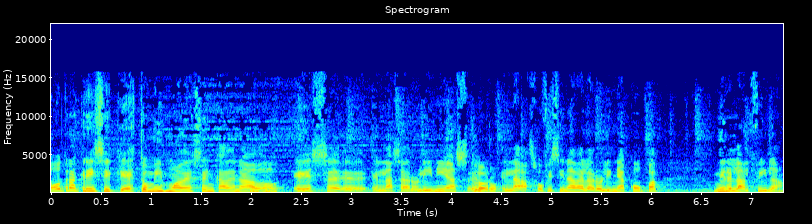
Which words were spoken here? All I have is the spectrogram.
otra crisis que esto mismo ha desencadenado es eh, en las aerolíneas, en- las oficinas de la aerolínea Copa. Miren la alfila,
